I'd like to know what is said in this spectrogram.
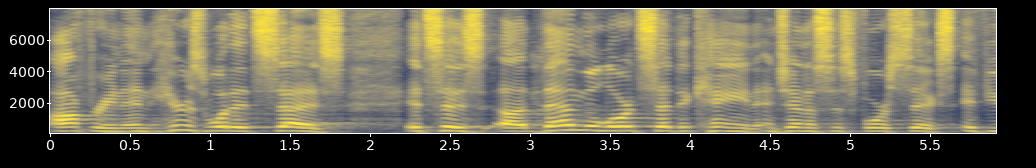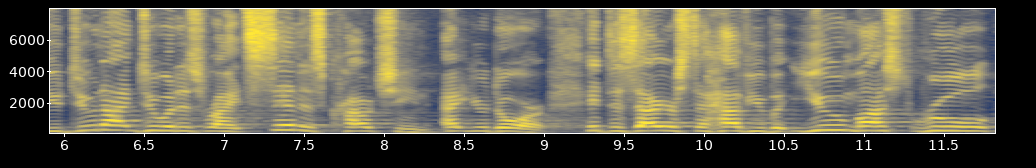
offering. And here's what it says it says, uh, Then the Lord said to Cain in Genesis 4 6, If you do not do what is right, sin is crouching at your door. It desires to have you, but you must rule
